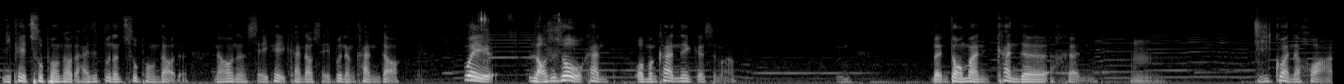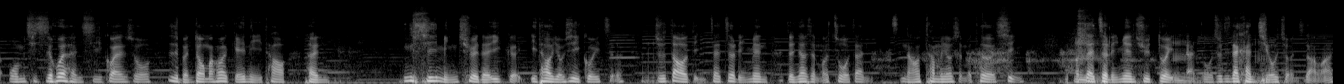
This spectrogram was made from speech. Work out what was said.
你可以触碰到的，还是不能触碰到的？然后呢，谁可以看到，谁不能看到？因为老实说，我看我们看那个什么，嗯，本动漫看得很嗯习惯的话，我们其实会很习惯说，日本动漫会给你一套很。清晰明确的一个一套游戏规则，就是到底在这里面人要怎么作战，然后他们有什么特性，在这里面去对战。嗯、我最近在看九九，你知道吗？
